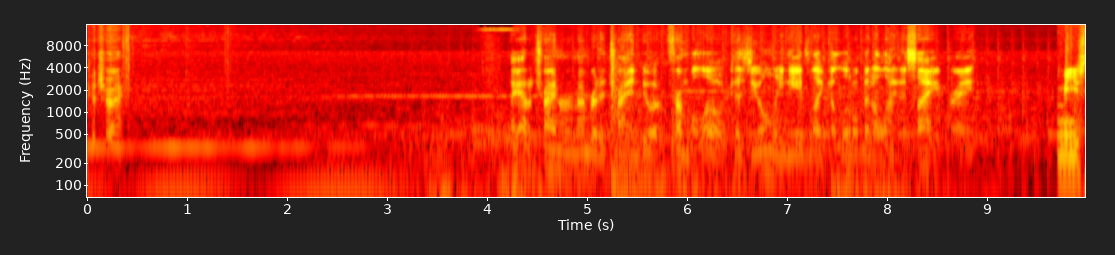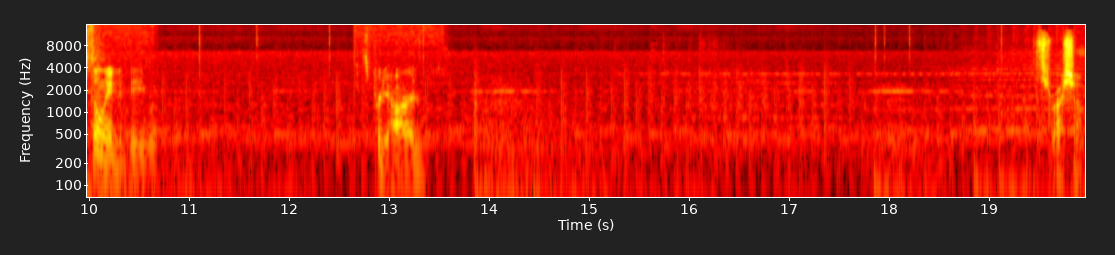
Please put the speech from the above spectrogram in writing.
Good try. I gotta try and remember to try and do it from below because you only need like a little bit of line of sight, right? I mean, you still need to be. It's pretty hard. Let's rush him.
